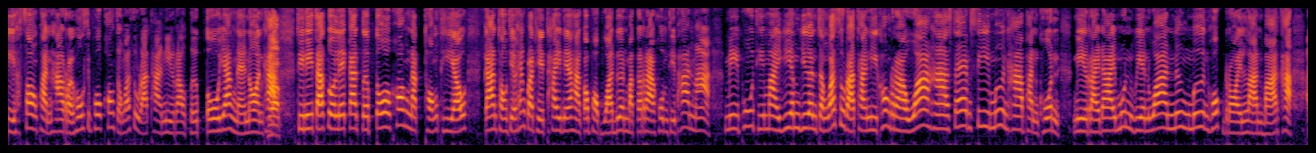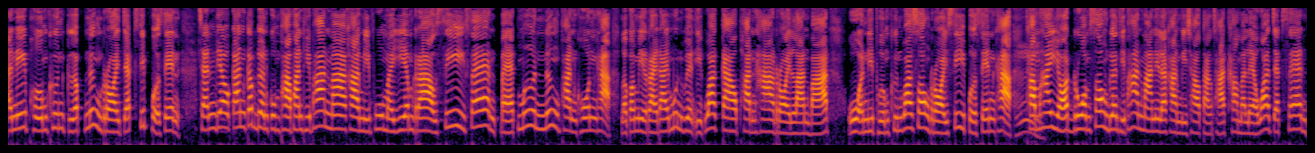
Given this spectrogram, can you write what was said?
2566 ของจังหวัดสุราษฎร์ธานีเราเติบโตอย่างแน่นอนค่ะครับทีนี้จากตัวเลขการเติบโตของนักท่องเที่ยว การท่องเที่ยวแห่งประเทศไทยเนี่ยค่ะก็พบว่าเดือนมกราคมที่ผ่านมา มีผู้ที่มาเยี่ยมเยือนจังหวัดสุราษฎร์ธานีของเราว่า 545,000 คน มีรายได้หมุ่นเวียนว่า 1600 ล้านบาทค่ะ อันนี้เพิ่มขึ้นเกือบ 170เปอร์เซ็นต์เช่นเดียวกันกับเดือนกุมภาพันธ์ที่ผ่านมาค่ะ มีผู้มาเยี่ยมราว481,000คนค่ะ แล้วก็มีรายได้หมุ่นเวียนอีกว่า 9,500 ล้านบาท โอ้อันนี้เพิ่มขึ้นว่า204เปอร์เซ็นต์ค่ะทำให้ยอดรวมซ่องเดือนที่ผ่านมานี่แหละค่ะ มีชาวต่างชาติเข้ามาแล้วว่า7แสน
